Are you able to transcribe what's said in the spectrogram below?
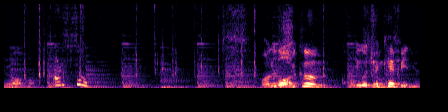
일로 와봐. 알았어. 오늘 이거- 지금 이거 최케빈.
